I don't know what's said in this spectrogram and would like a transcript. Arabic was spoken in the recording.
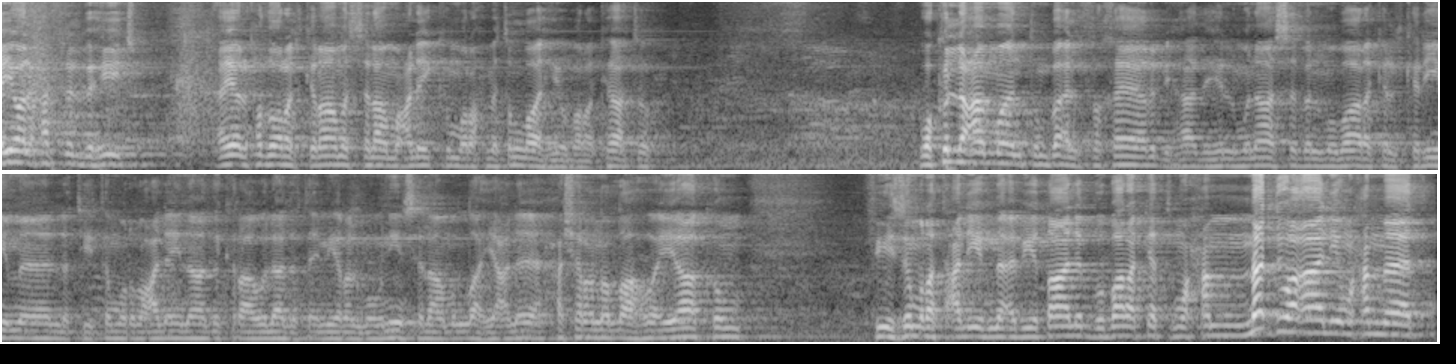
أيها الحفل البهيج أيها الحضور الكرام السلام عليكم ورحمة الله وبركاته. وكل عام وأنتم بألف خير بهذه المناسبة المباركة الكريمة التي تمر علينا ذكرى ولادة أمير المؤمنين سلام الله عليه. حشرنا الله وإياكم في زمرة علي بن أبي طالب ببركة محمد وآل محمد.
